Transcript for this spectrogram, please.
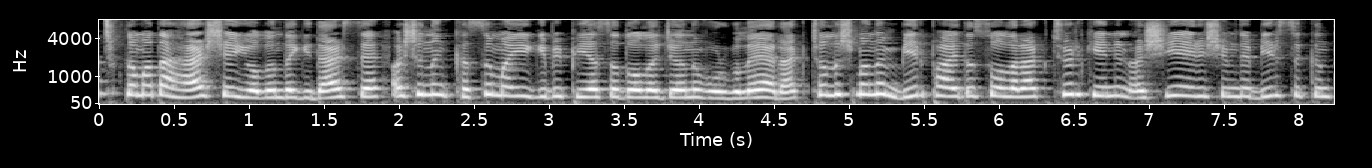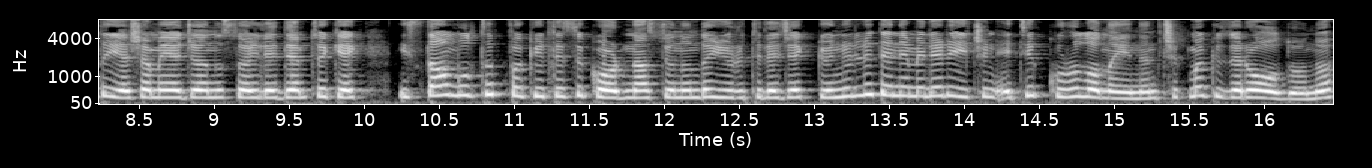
açıklamada her şey yolunda giderse aşının Kasım ayı gibi piyasada olacağını vurgulayarak çalışmanın bir paydası olarak Türkiye'nin aşıya erişimde bir sıkıntı yaşamayacağını söyledi. TÜKEK, İstanbul Tıp Fakültesi koordinasyonunda yürütülecek gönüllü denemeleri için etik kurul onayının çıkmak üzere olduğunu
